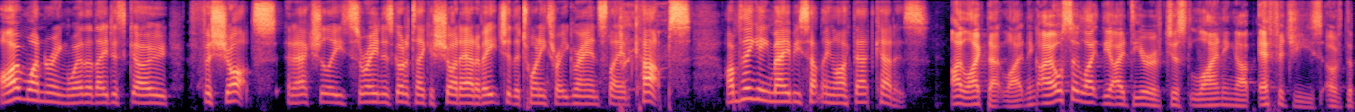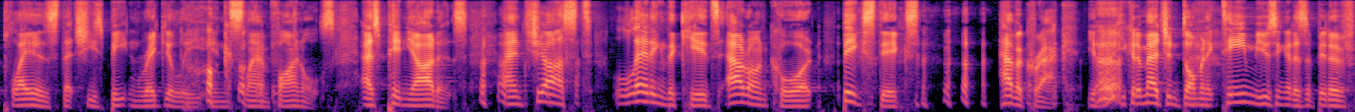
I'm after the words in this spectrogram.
I'm wondering whether they just go for shots and actually Serena's got to take a shot out of each of the 23 Grand Slam cups. I'm thinking maybe something like that, Catters. I like that lightning. I also like the idea of just lining up effigies of the players that she's beaten regularly oh, in slam finals as pinatas and just letting the kids out on court, big sticks, have a crack. You know, you could imagine Dominic Thiem using it as a bit of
